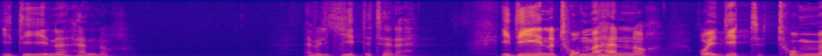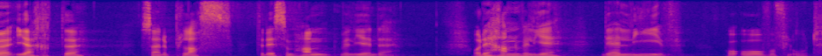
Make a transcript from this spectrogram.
i dine hender.' Jeg vil gi det til deg. I dine tomme hender og i ditt tomme hjerte så er det plass til det som han vil gi deg. Og det han vil gi, det er liv og overflod.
